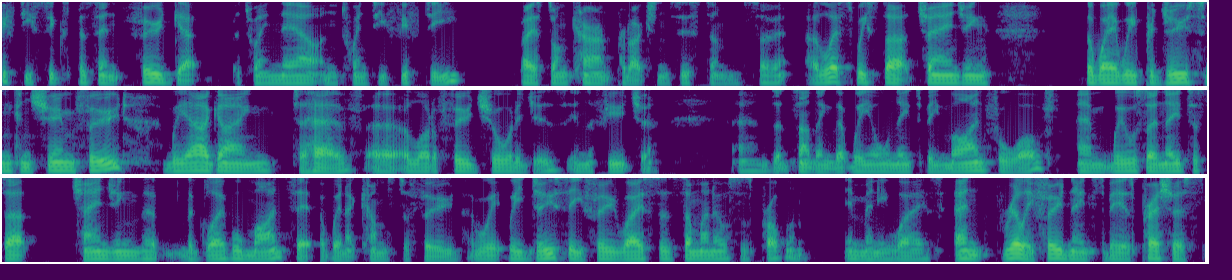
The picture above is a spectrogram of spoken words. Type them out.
56% food gap between now and 2050 based on current production systems. So, unless we start changing the way we produce and consume food, we are going to have a, a, lot of food shortages in the future. And it's something that we all need to be mindful of. And we also need to start changing the, the global mindset when it comes to food. We, we do see food waste as someone else's problem in many ways. And really, food needs to be as precious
